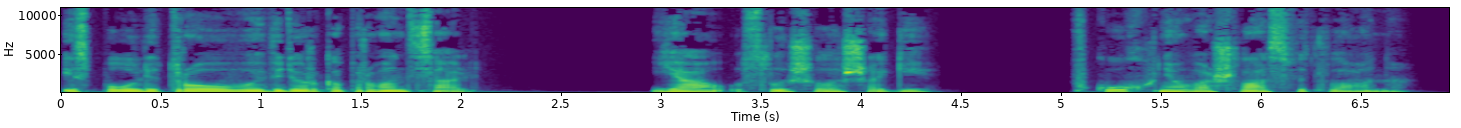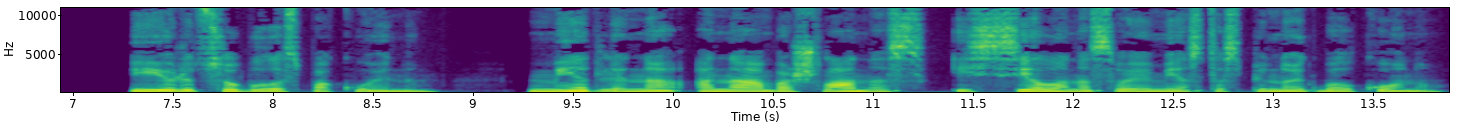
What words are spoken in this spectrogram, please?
из полулитрового ведерка провансаль. Я услышала шаги. В кухню вошла Светлана. Ее лицо было спокойным. Медленно она обошла нас и села на свое место спиной к балкону.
